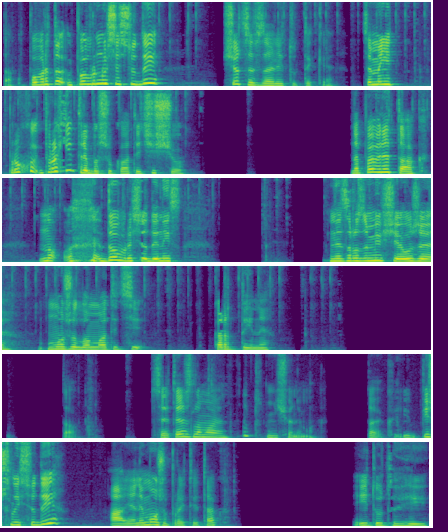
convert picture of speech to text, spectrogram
Так, поверта... повернуся сюди. Що це взагалі тут таке? Це мені проход... прохід треба шукати, чи що? Напевне, так. Ну, добре, що Денис не зрозумів, що я вже можу ламати ці картини. Так. Це теж зламаю. Ну, тут нічого нема. Так, і пішли сюди. А, я не можу пройти, так? І тут гі.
